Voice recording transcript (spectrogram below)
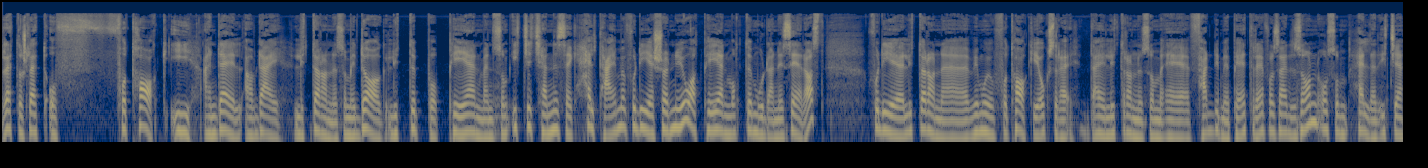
rett og slett å få tak i en del av de lytterne som i dag lytter på P1, men som ikke kjenner seg helt hjemme, fordi jeg skjønner jo at P1 måtte moderniseres. Fordi lytterne, Vi må jo få tak i også de, de lytterne som er ferdig med P3, for å si det sånn, og som heller ikke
